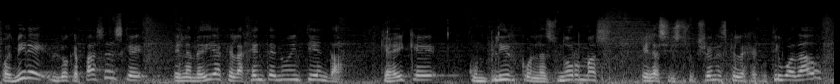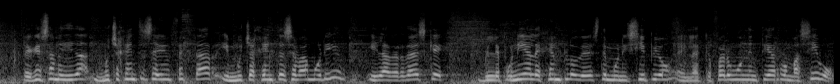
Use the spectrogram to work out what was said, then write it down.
Pues mire, lo que pasa es que en la medida que la gente no entienda que hay que cumplir con las normas y las instrucciones que el Ejecutivo ha dado, en esa medida mucha gente se va a infectar y mucha gente se va a morir. Y la verdad es que le ponía el ejemplo de este municipio en la que fueron un entierro masivo.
